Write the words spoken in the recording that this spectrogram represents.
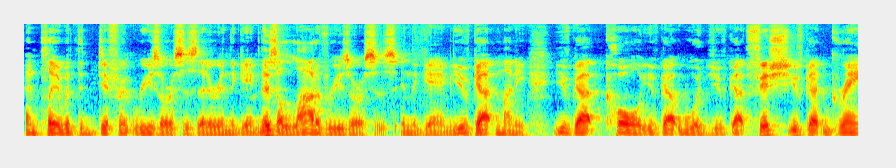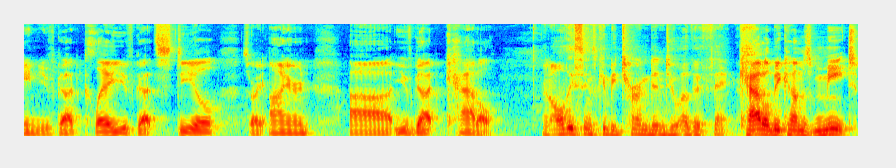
and play with the different resources that are in the game. There's a lot of resources in the game. You've got money, you've got coal, you've got wood, you've got fish, you've got grain, you've got clay, you've got steel, sorry, iron, uh, you've got cattle. And all these things can be turned into other things. Cattle becomes meat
